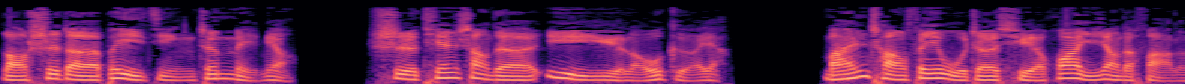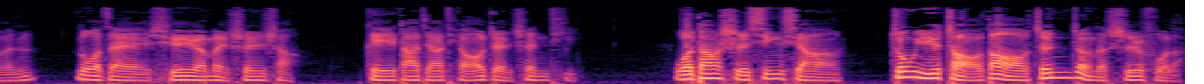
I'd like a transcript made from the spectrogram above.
老师的背景真美妙，是天上的玉宇楼阁呀，满场飞舞着雪花一样的法轮落在学员们身上。给大家调整身体，我当时心想，终于找到真正的师傅了。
